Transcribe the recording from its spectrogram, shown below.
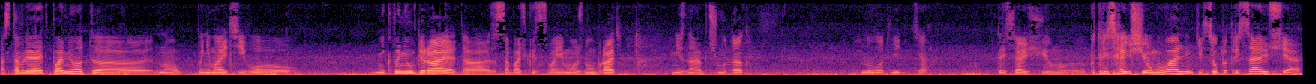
оставляет помет, э, ну, понимаете, его никто не убирает, а за собачкой своей можно убрать. Не знаю, почему так. Ну вот, видите, потрясающие, умы... потрясающие умывальники, все потрясающее.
